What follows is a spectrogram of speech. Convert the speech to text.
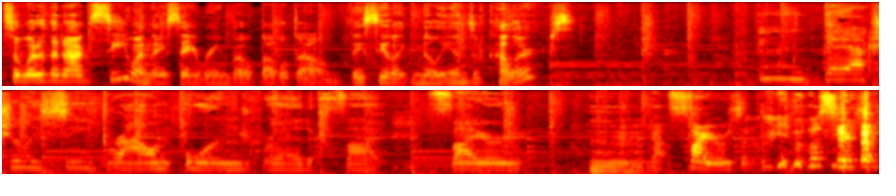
So what do the dogs see when they say rainbow bubble dome? They see like millions of colors. Mm, they actually see brown, orange, red, fi- fire. Mm. Not fires in a rainbow. Seriously,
